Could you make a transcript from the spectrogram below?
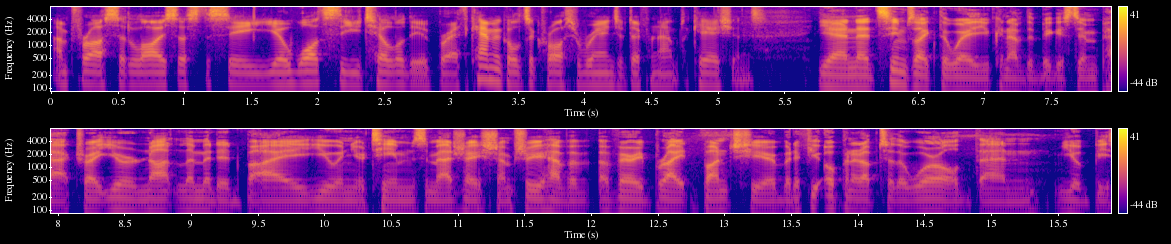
and for us it allows us to see you know what's the utility of breath chemicals across a range of different applications. Yeah, and it seems like the way you can have the biggest impact, right? You're not limited by you and your team's imagination. I'm sure you have a, a, very bright bunch here, but if you open it up to the world, then you'll be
